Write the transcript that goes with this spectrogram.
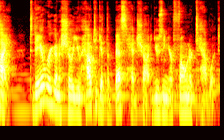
Hi, today we're going to show you how to get the best headshot using your phone or tablet.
